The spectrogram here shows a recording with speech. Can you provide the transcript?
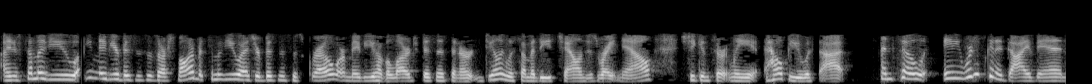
I know some of you, maybe your businesses are smaller, but some of you, as your businesses grow, or maybe you have a large business and are dealing with some of these challenges right now, she can certainly help you with that. And so, Amy, we're just going to dive in.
